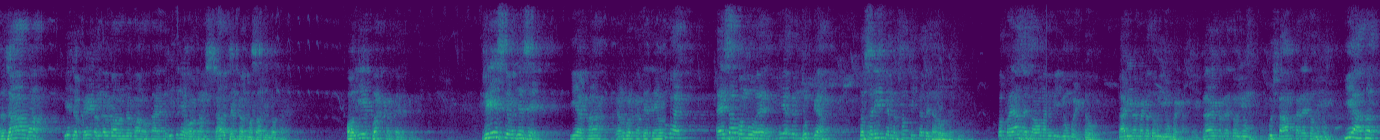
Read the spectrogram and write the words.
हज़ार बार ये जब पेट अंदर बार अंदर बार होता है तो इतने ऑर्गन्स का जनरल मसाजिंग होता है। और ये वर्क करते रहते हैं। स्ट्रेस की वजह से ये अपना गड़बड़ कर देते हैं। ऐसा बम्बू है, ये अगर झुक गया तो शरीर के अंदर सब दिक्कतें चालू हो जाती हैं। तो प्रयास ऐसा होना भी यूँ बैठते हो गाड़ी में बैठो तो भी यूँ बैठना चाहिए। ड्राइव कर रहे तो यूँ, कुछ काम कर रहे तो भी यूँ। ये आदत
